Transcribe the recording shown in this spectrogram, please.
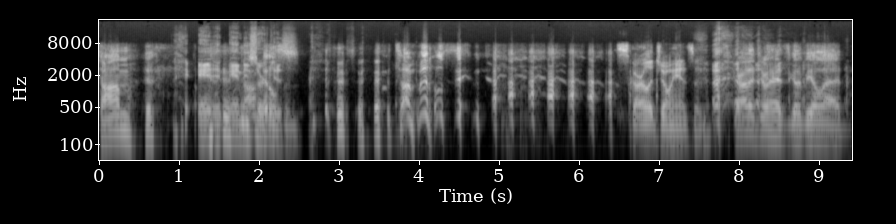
Tom and, and Andy Tom Serkis. Tom Middleton. Scarlett Johansson. Scarlett Johansson's gonna be Aladdin.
